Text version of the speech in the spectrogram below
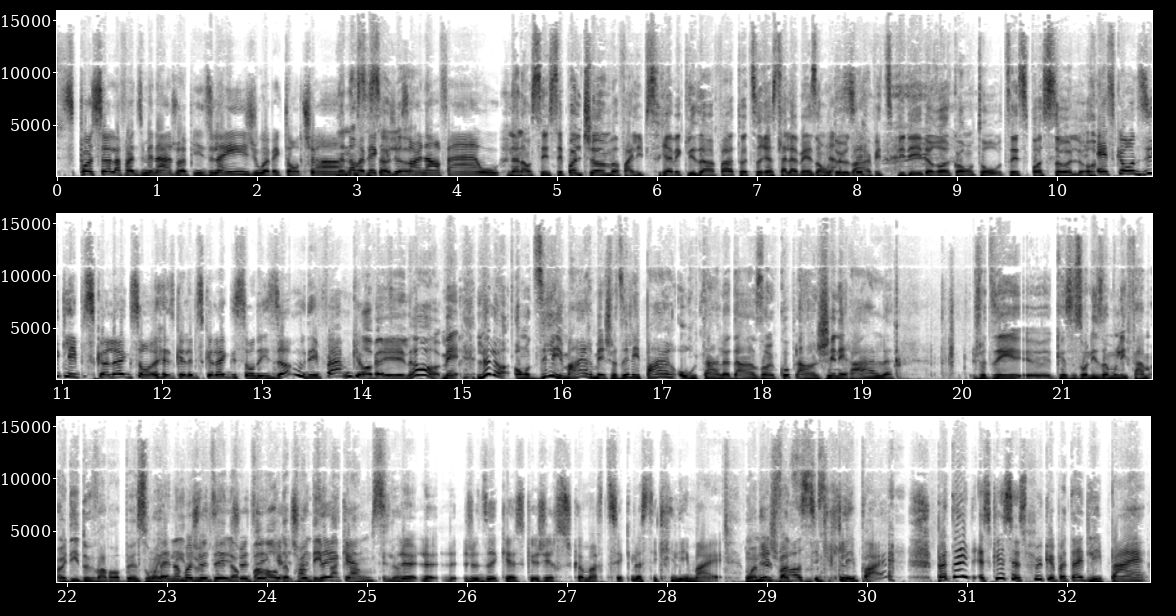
C'est pas ça, à faire du ménage ou à plier du linge ou avec ton chum Non, non, ou avec ça, juste là. un enfant ou... Non, non, c'est, pas le chum va faire l'épicerie avec les enfants. Toi, tu restes à la maison Non, deux heures puis tu plies des draps contours. Tu sais, c'est pas ça, là. Est-ce qu'on dit que les psychologues sont, est-ce que les psychologues sont des hommes ou des femmes qui ont Ah ben là, mais là, là, on dit les mères, mais je dire les pères autant, là, dans un couple en général. Je veux dire, euh, que ce soit les hommes ou les femmes, un des deux va avoir besoin Ben non, les moi, deux je veux dire, de leur je veux dire bord que, de je veux prendre des que vacances. là. le- le- le- je veux dire que ce que j'ai reçu comme article, là, c'est écrit les mères. Ouais, Nulle part, c'est écrit les pères. Peut-être, est-ce que ça se peut que peut-être les pères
